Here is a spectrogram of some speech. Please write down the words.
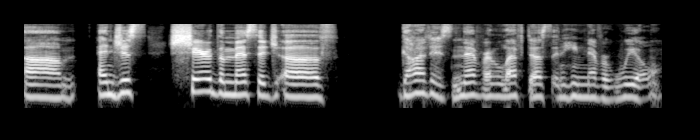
um, and just share the message of God has never left us and he never will.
